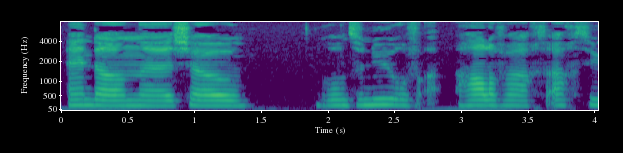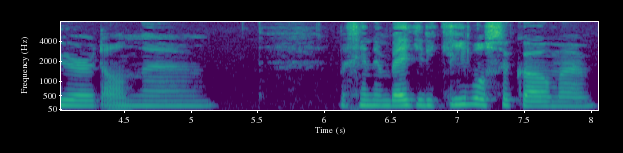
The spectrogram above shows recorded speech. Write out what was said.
En dan eh, zo rond een uur of half acht, acht uur, dan eh, beginnen een beetje die kriebels te komen.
